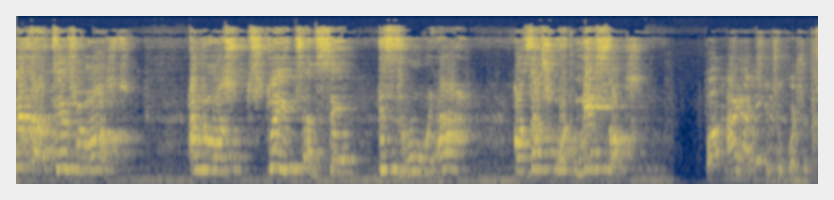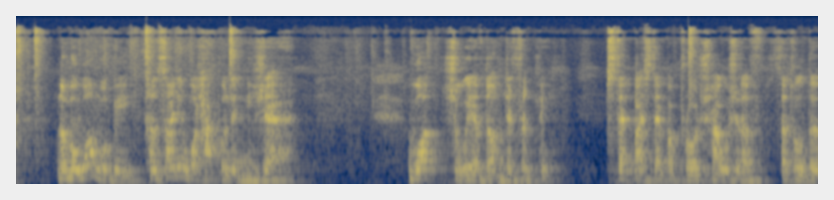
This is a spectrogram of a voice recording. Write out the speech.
These are things we must, and we must do it and say this is who we are, because that's what makes us. Well, I ask you two questions. Number one will be concerning what happened in Niger. What should we have done differently? Step by step approach, how we should have settled the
